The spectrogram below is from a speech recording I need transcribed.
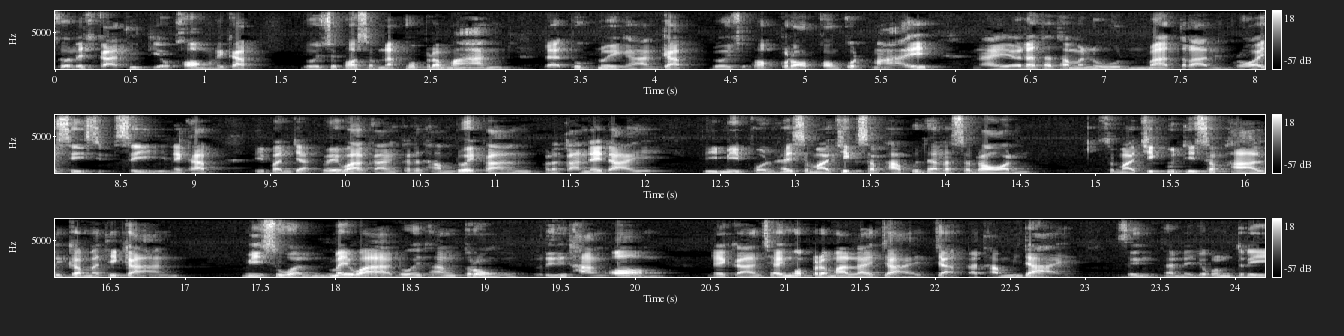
ส่วนราชการที่เกี่ยวข้องนะครับ โดยเฉพาะสำนักงบประมาณและทุกหน่วยงานครับ โดยเฉพาะกรอบของกฎหมาย ในรัฐธรรมนูญมาตรา 144 นะครับ ที่บัญญัติไว้ว่าการกระทำด้วยการประการใด ๆ ที่มีผลให้สมาชิกสภาผู้แทนราษฎร สมาชิกวุฒิสภาหรือกรรมธิการ มีส่วนไม่ว่าโดยทางตรงหรือทางอ้อม ในการใช้งบประมาณรายจ่ายจะกระทำไม่ได้ ซึ่งท่านนายกรัฐมนตรี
